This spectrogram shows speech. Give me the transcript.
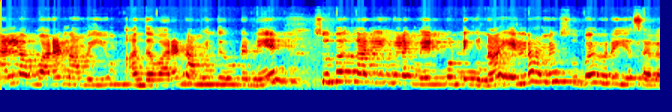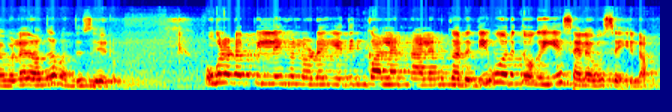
நல்ல வரன் அமையும். அந்த வரன் அமைந்த உடனே சுப காரியங்களை மேற்கொண்டிங்கன்னா எல்லாமே சுப விரைய செலவில் தாங்க வந்து சேரும். உங்களோட பிள்ளைகளோட எதிர்கால நலன் கருதி ஒரு தொகையை செலவு செய்யலாம்.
